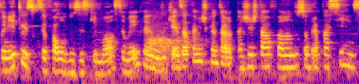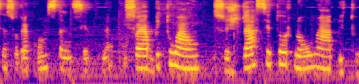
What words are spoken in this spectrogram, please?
Bonito isso que você falou dos esquimós também, Fernando, que é exatamente o que a gente estava falando sobre a paciência, sobre a constância, né? Isso é habitual, isso já se tornou um hábito.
